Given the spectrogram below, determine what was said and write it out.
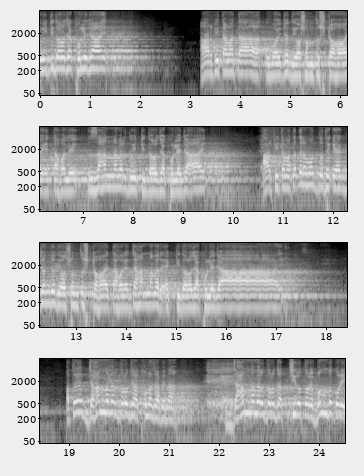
দুইটি দরজা খুলে যায়। আর পিতামাতা উভয় যদি অসন্তুষ্ট হয়, তাহলে জাহান্নামের দুইটি দরজা খুলে যায়। আর পিতামাতাদের মধ্য থেকে একজন যদি অসন্তুষ্ট হয়, তাহলে জাহান্নামের একটি দরজা খুলে যায়। অতএব জাহান্নামের দরজা খোলা যাবে না। জাহান্নামের দরজা চিরতরে বন্ধ করে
